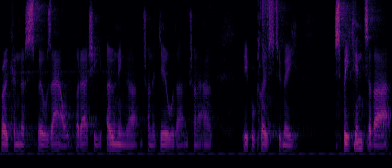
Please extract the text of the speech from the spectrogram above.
brokenness spills out, but actually owning that and trying to deal with that and trying to have people close to me speak into that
